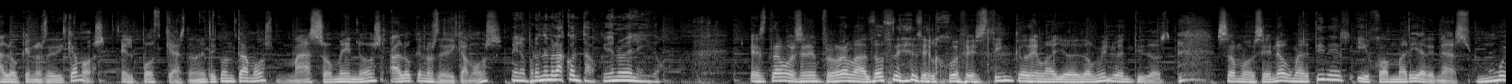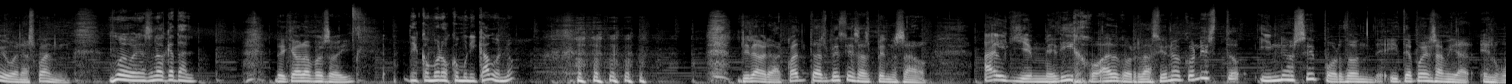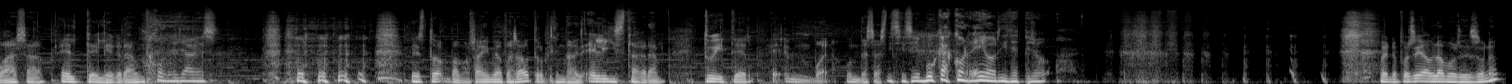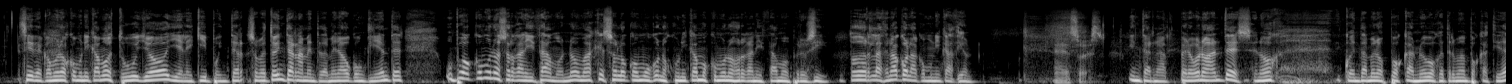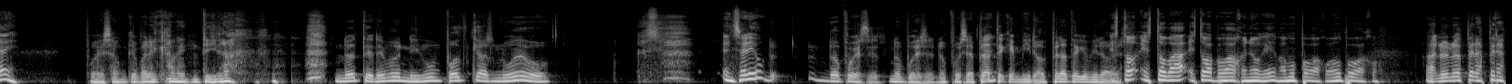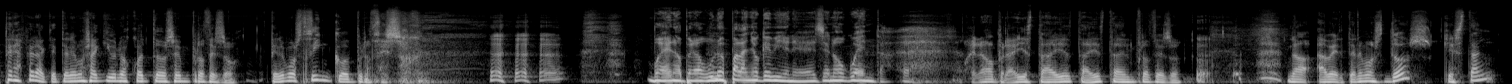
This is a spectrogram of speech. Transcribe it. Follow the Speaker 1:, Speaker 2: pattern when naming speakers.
Speaker 1: A lo que nos dedicamos, el podcast donde te contamos más o menos a lo que nos dedicamos.
Speaker 2: Pero ¿por dónde me lo has contado? Que yo no lo he leído.
Speaker 1: Estamos en el programa 12 del jueves 5 de mayo de 2022. Somos Enoch Martínez y Juan María Arenas. Muy buenas, Juan.
Speaker 2: Muy buenas, ¿no? ¿Qué tal?
Speaker 1: ¿De qué hablamos hoy?
Speaker 2: De cómo nos comunicamos, ¿no?
Speaker 1: Di la verdad, ¿cuántas veces has pensado? Alguien me dijo algo relacionado con esto y no sé por dónde. Y te pones a mirar el WhatsApp, el Telegram.
Speaker 2: Joder, ya ves.
Speaker 1: Esto, vamos, a mí me ha pasado tropecientas veces. El Instagram, Twitter, eh, bueno, un desastre.
Speaker 2: Sí, sí, buscas correos, dices, pero.
Speaker 1: Bueno, pues ya hablamos de eso, ¿no?
Speaker 2: Sí, de cómo nos comunicamos tú, yo y el equipo, inter- sobre todo internamente, también hago con clientes. Un poco cómo nos organizamos, ¿no? Más que solo cómo nos comunicamos, cómo nos organizamos, pero sí, todo relacionado con la comunicación
Speaker 1: Eso es.
Speaker 2: interna. Pero bueno, antes, ¿no? Cuéntame los podcasts nuevos que tenemos en Podcastidae.
Speaker 1: Pues aunque parezca mentira, no tenemos ningún podcast nuevo.
Speaker 2: ¿En serio?
Speaker 1: No puede ser, no puede ser, no puede ser. Espérate que miro, espérate que miro. a ver.
Speaker 2: Esto, esto, va, esto va para abajo, ¿no? ¿Qué? Vamos para abajo, vamos para abajo.
Speaker 1: Ah, no, no, espera, espera, espera, espera, que tenemos aquí unos cuantos en proceso. Tenemos cinco en proceso.
Speaker 2: Bueno, pero alguno es para el año que viene, ese no cuenta.
Speaker 1: Bueno, pero ahí está, ahí está, ahí está en proceso. No, a ver, tenemos dos que están,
